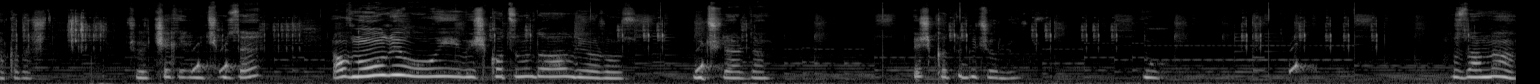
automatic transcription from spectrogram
Arkadaşlar. Şöyle çekelim içimize. Ya ne oluyor? Oy, beş katını daha alıyoruz. Güçlerden. Beş katı güç alıyoruz. Yuh. Hızlanma.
